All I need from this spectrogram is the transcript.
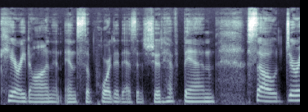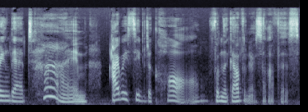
carried on and, and, supported as it should have been. So during that time, I received a call from the governor's office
